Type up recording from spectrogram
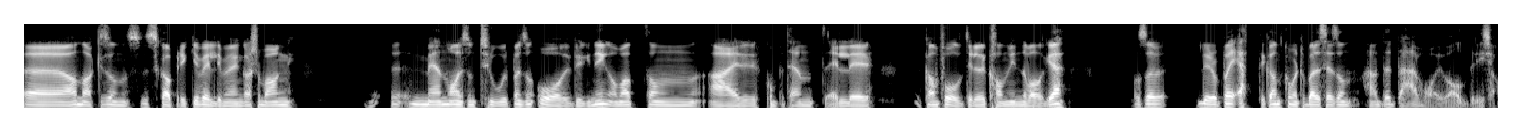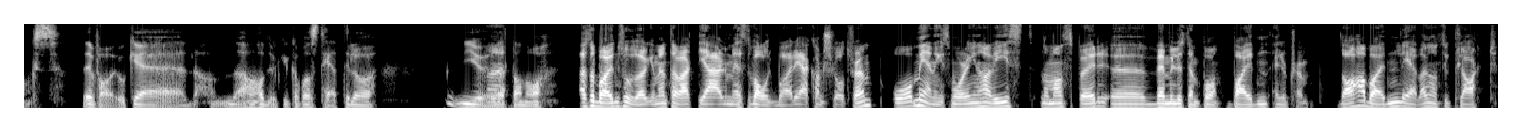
Uh, han ikke sånn, skaper ikke veldig mye engasjement men man liksom tror på en sånn overbygning om at han er kompetent eller kan få det til eller kan vinne valget. Og så lurer jeg på i etterkant kommer til å bare se sånn Nei, det der var jo aldri kjangs. Det var jo ikke Han hadde jo ikke kapasitet til å gjøre Nei. dette nå. Altså Bidens hovedargument har vært jeg er den mest valgbare, jeg kan slå Trump. Og meningsmålingen har vist, når man spør uh, hvem vil du stemme på, Biden eller Trump, da har Biden leda ganske klart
